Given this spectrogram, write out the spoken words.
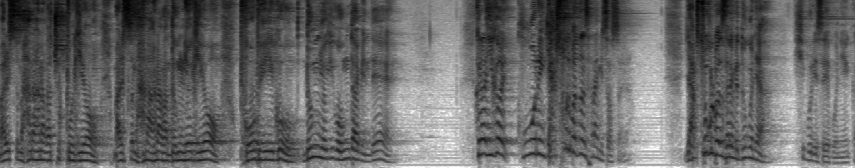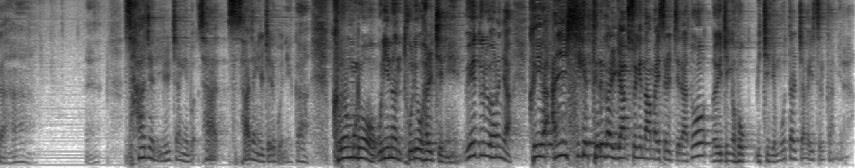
말씀 하나하나가 축복이요. 말씀 하나하나가 능력이요. 보배이고 능력이고 응답인데 그러나 이거 구원의 약속을 받은 사람이 있었어요. 약속을 받은 사람이 누구냐? 히브리스에 보니까 4절 1장에 4, 4장 1절에 보니까 그러므로 우리는 두려워할지니 왜 두려워하느냐? 그의 안식에 들어갈 약속에 남아있을지라도 너희 중에 혹 미치지 못할 자가 있을까 합니다.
